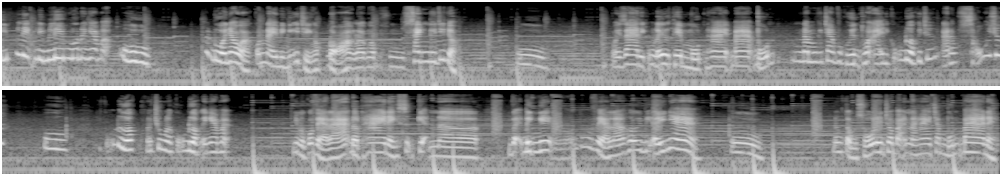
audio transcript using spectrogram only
Tím lim lim lim luôn anh em ạ. Ù đùa nhau à? Con này mình nghĩ chỉ ngọc đỏ hoặc là ngọc xanh thôi chứ nhở? Ù Ngoài ra thì cũng lấy được thêm 1, 2, 3, 4 năm cái trang phục huyền thoại thì cũng được cái chứ. À đâu sáu cái chứ. Ừ, Cũng được. Nói chung là cũng được anh em ạ. Nhưng mà có vẻ là đợt 2 này sự kiện uh, vệ binh ấy Có vẻ là hơi bị ấy nha. Ừ. Nâng tổng số lên cho bạn là 243 này.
